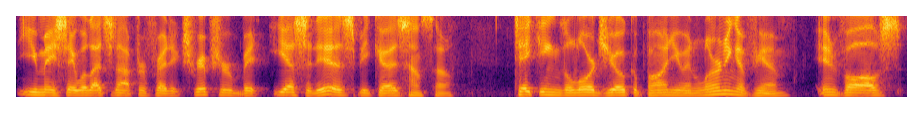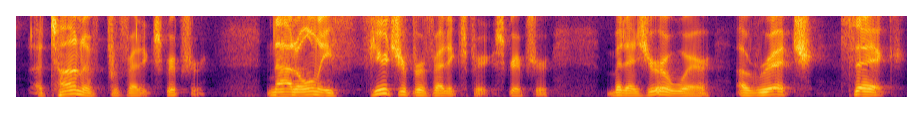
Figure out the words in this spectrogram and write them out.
you may say, well, that's not prophetic scripture, but yes, it is because How so? taking the Lord's yoke upon you and learning of Him involves a ton of prophetic scripture. Not only future prophetic scripture, but as you're aware, a rich, thick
